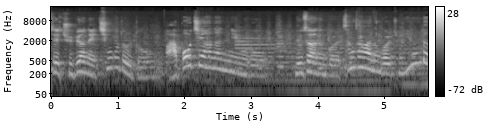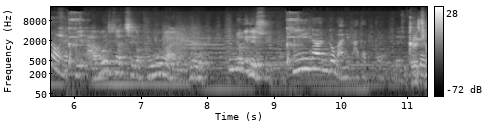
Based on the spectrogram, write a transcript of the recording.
제 주변의 친구들도 아버지 하나님으로 묘사하는 걸 상상하는 걸 좀 힘들어해요. 이 아버지 자체가 부모가 아니고 폭력이 될 수 있고 비난도 많이 받았대요. 네. 그렇죠. 이제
